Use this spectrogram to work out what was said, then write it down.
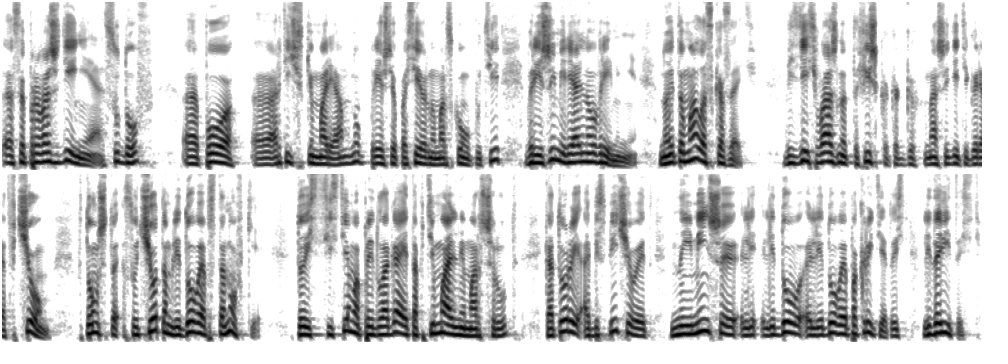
э, сопровождения судов э, по э, арктическим морям, ну, прежде всего по Северному морскому пути, в режиме реального времени. Но это мало сказать. Ведь здесь важна-то фишка, как наши дети говорят, в чем? В том, что с учетом ледовой обстановки. То есть система предлагает оптимальный маршрут, который обеспечивает наименьшее ледов, ледовое покрытие, то есть ледовитость.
